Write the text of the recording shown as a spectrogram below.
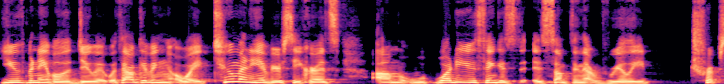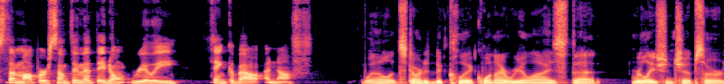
You've been able to do it without giving away too many of your secrets. Um, what do you think is is something that really trips them up or something that they don't really think about enough? Well it started to click when i realized that relationships are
